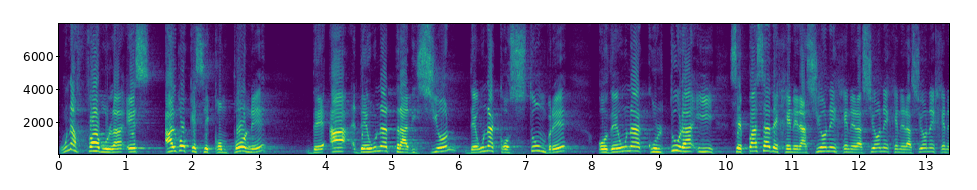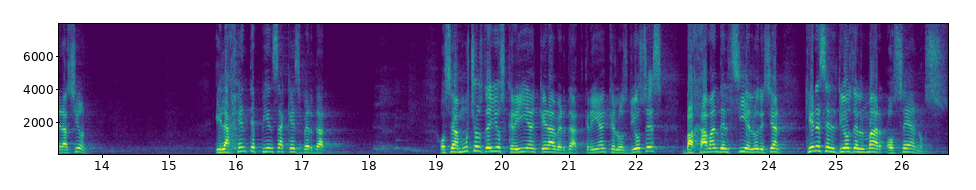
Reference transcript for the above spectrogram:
Una fábula es algo que se compone de, de una tradición, de una costumbre, o de una cultura y se pasa de generación en generación, en generación, en generación. Y la gente piensa que es verdad. O sea, muchos de ellos creían que era verdad, creían que los dioses bajaban del cielo, decían, ¿quién es el dios del mar? Océanos.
